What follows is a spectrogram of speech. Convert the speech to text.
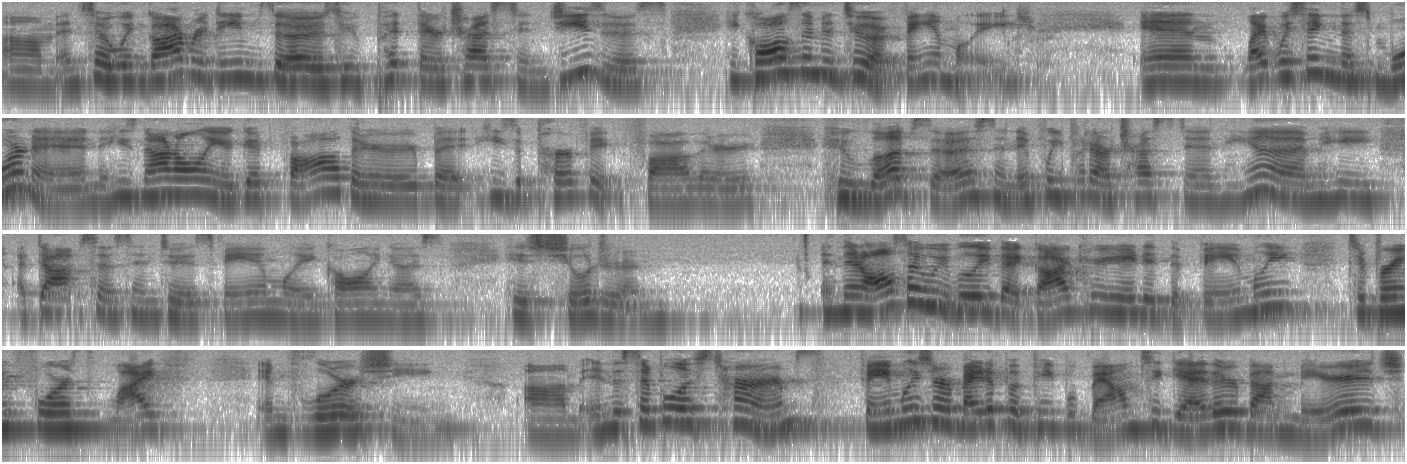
Um, and so when God redeems those who put their trust in Jesus, he calls them into a family. And like we sang this morning, he's not only a good father, but he's a perfect father who loves us. And if we put our trust in him, he adopts us into his family, calling us his children. And then also, we believe that God created the family to bring forth life and flourishing. Um, in the simplest terms, families are made up of people bound together by marriage,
